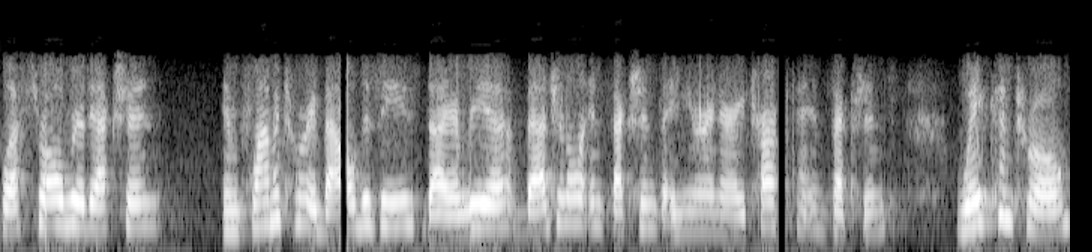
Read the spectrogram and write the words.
cholesterol reduction, inflammatory bowel disease, diarrhea, vaginal infections and urinary tract infections, weight control,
